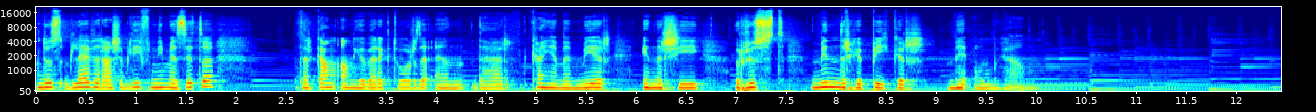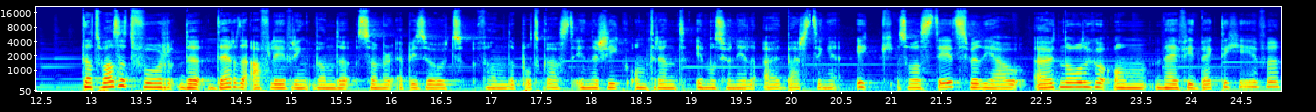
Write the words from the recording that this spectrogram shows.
Dus blijf er alsjeblieft niet mee zitten. Daar kan aan gewerkt worden en daar kan je met meer energie, rust, minder gepieker mee omgaan. Dat was het voor de derde aflevering van de summer episode van de podcast Energiek omtrent emotionele uitbarstingen. Ik, zoals steeds, wil jou uitnodigen om mij feedback te geven,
